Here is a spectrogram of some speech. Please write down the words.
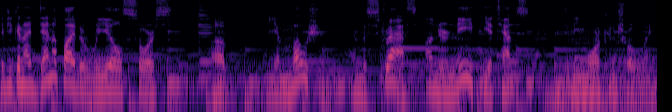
If you can identify the real source of the emotion and the stress underneath the attempts to be more controlling,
